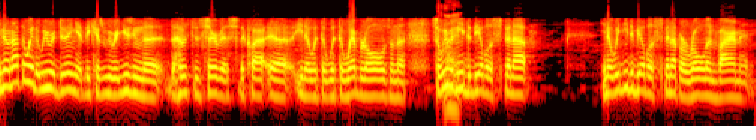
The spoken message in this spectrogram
You know, not the way that we were doing it because we were using the the hosted service, the cloud, uh, you know, with the with the web roles and the. So we right. would need to be able to spin up you know, we need to be able to spin up a role environment.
